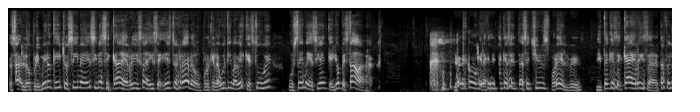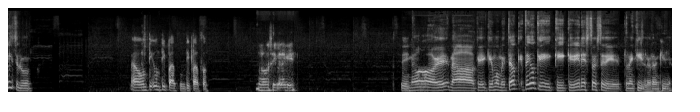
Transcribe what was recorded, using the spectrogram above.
O sea, lo primero que ha hecho Sina es Sina se cae de risa y dice, esto es raro, porque la última vez que estuve, ustedes me decían que yo pestaba. y ahora es como que la gente está que hace, hace cheers por él, ¿ves? Y está que se cae de risa, está feliz el No, un, un tipazo, un tipazo. No, sí, ¿para qué? Sí. No, eh, no, qué, qué momento. Tengo, que, que, que, ver esto este de tranquilo, tranquilo.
